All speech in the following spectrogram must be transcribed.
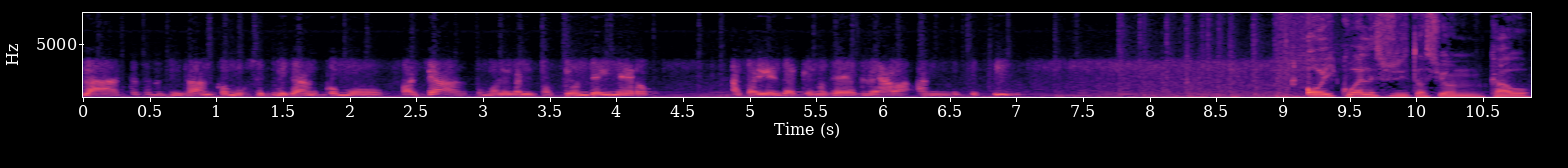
las actas se utilizaban como se utilizaban como falseadas, como legalización de dinero a sabiendas que no se empleaba a ningún testigo. Hoy, ¿cuál es su situación, Cabo?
